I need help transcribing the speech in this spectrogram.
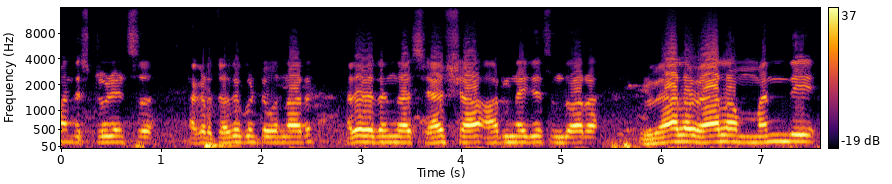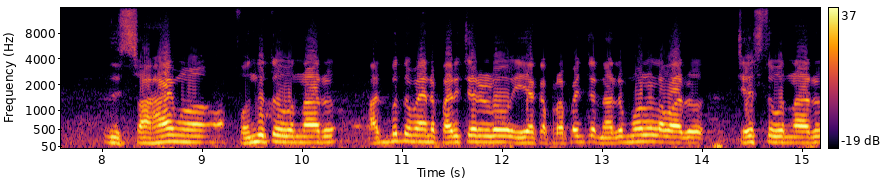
మంది స్టూడెంట్స్ అక్కడ చదువుకుంటూ ఉన్నారు. అదేవిధంగా శాష ఆర్గనైజేషన్ ద్వారా వేల వేల మంది సహాయం పొందుతూ ఉన్నారు. అద్భుతమైన పరిచర్యలు ఈ యొక్క ప్రపంచ నలుమూలల వారు చేస్తూ ఉన్నారు.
